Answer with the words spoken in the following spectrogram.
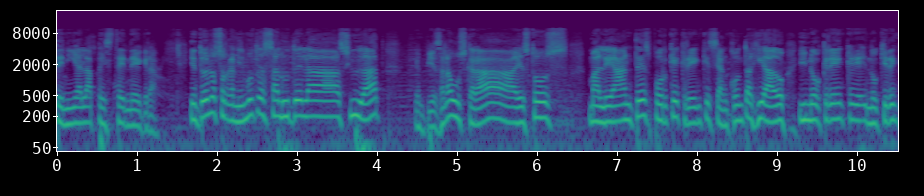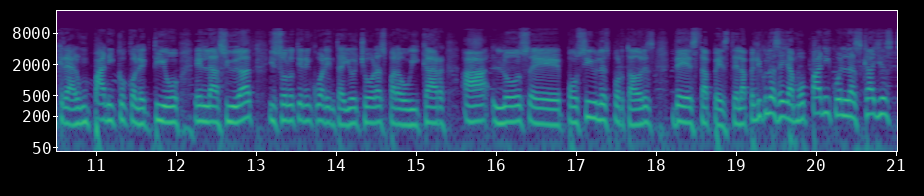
tenía la peste negra. Y entonces los organismos de salud de la ciudad empiezan a buscar a estos maleantes porque creen que se han contagiado y no creen que no quieren crear un pánico colectivo en la ciudad y solo tienen 48 horas para ubicar a los eh, posibles portadores de esta peste. La película se llamó Pánico en las calles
